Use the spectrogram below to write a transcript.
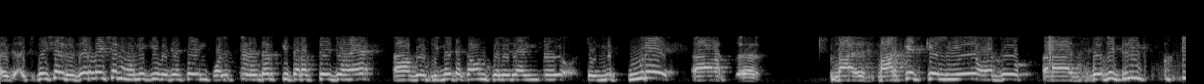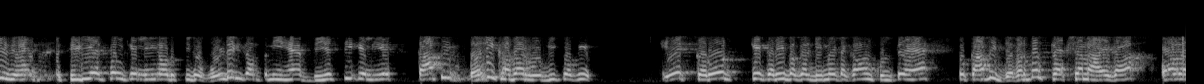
स्पेशल रिजर्वेशन होने की वजह से इन पॉलिसी होल्डर्स की तरफ़ से जो है वो डिमेट अकाउंट खोले जाएँगे। तो ये पूरे मार्केट के लिए और जो डिपोजिटरी कंपनीज़ है सीडीएसएल के लिए और उसकी जो होल्डिंग कंपनी है बीएससी के लिए काफ़ी बड़ी खबर होगी क्योंकि एक करोड़ के करीब अगर डीमेट अकाउंट खुलते हैं तो काफ़ी ज़बरदस्त ट्रैक्शन आएगा। और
